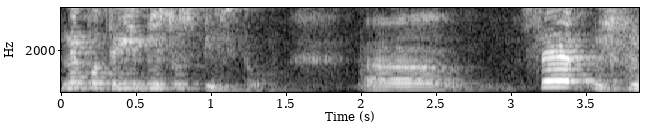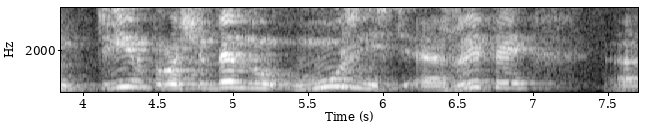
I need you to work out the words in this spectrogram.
непотрібні суспільству. Це твір про щоденну мужність е, жити е,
